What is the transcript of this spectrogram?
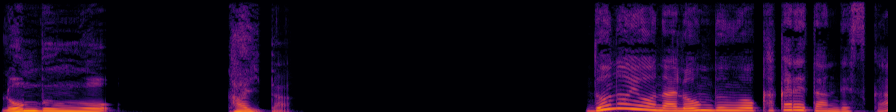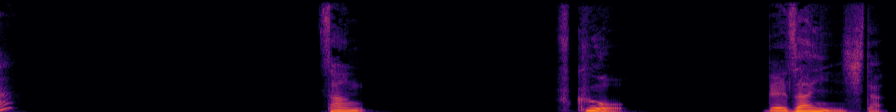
論文を書いた。どのような論文を書かれたんですか？3服をデザインした。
